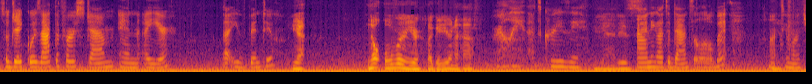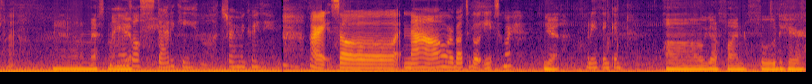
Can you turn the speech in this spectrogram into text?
So Jake, was that the first jam in a year that you've been to? Yeah. No, over a year, like a year and a half. Really? That's crazy. Yeah, it is. I only got to dance a little bit. Not too much, but Yeah, I don't want to mess my my hair's lip. all staticky. Oh, it's driving me crazy. All right, so now we're about to go eat somewhere. Yeah. What are you thinking? Uh, we gotta find food here.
